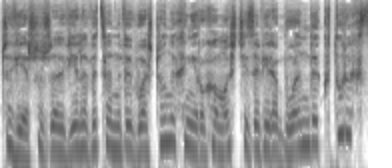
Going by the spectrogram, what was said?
Czy wiesz, że wiele wycen wywłaszczonych nieruchomości zawiera błędy, których skutkiem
